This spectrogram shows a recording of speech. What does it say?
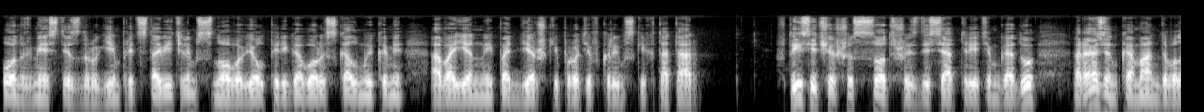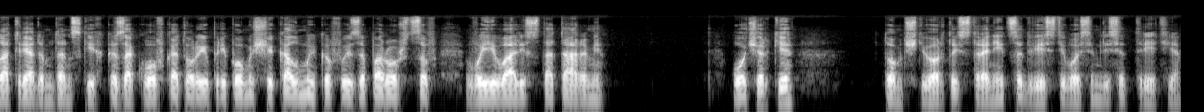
он вместе с другим представителем снова вел переговоры с калмыками о военной поддержке против крымских татар. В 1663 году Разин командовал отрядом донских казаков, которые при помощи калмыков и запорожцев воевали с татарами. Очерки, том 4, страница 283.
